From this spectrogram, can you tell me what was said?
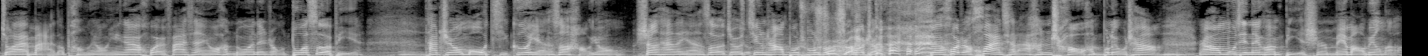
就爱买的朋友，应该会发现有很多那种多色笔，嗯，它只有某几个颜色好用，剩下的颜色就经常不出水，或者对，或者画起来很丑、很不流畅。嗯，然后 MUJI 那款笔是没毛病的，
